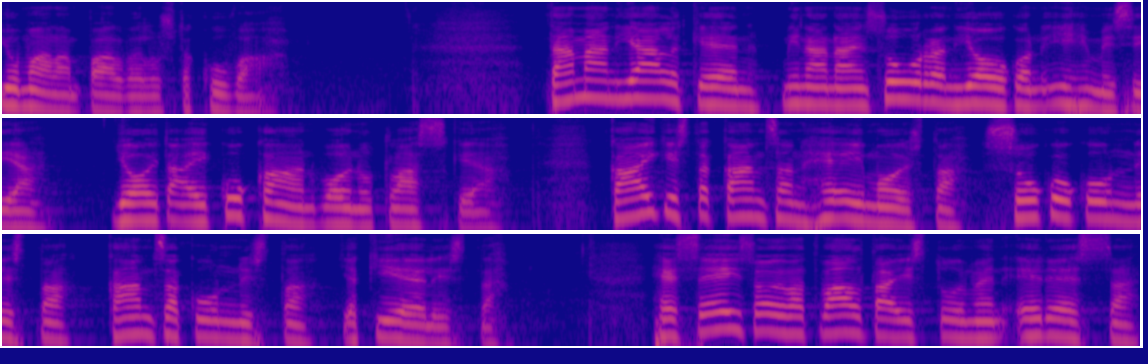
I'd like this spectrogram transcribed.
Jumalan palvelusta kuvaa. Tämän jälkeen minä näin suuren joukon ihmisiä, joita ei kukaan voinut laskea. Kaikista kansan heimoista, sukukunnista, kansakunnista ja kielistä. He seisoivat valtaistuimen edessä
